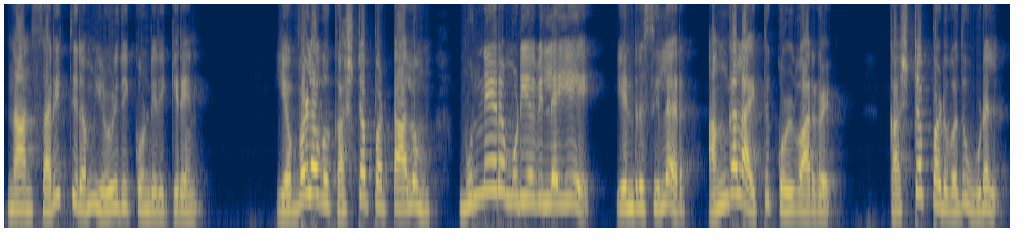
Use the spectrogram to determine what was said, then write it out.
நான் சரித்திரம் எழுதிக் கொண்டிருக்கிறேன். எவ்வளவு கஷ்டப்பட்டாலும் முன்னேற முடியவில்லையே என்று சிலர் அங்கலாய்த்துக் கொள்வார்கள். கஷ்டப்படுவது உடல்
